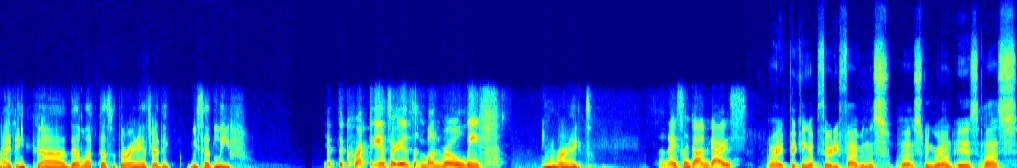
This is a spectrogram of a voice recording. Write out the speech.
I think uh, that left us with the right answer. I think we said Leaf. Yep, the correct answer is Munro Leaf. All right. So nicely done, guys. All right, picking up 35 in the uh, swing round is us.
